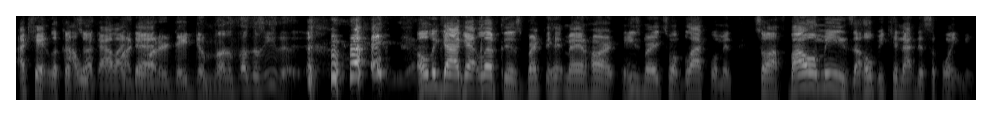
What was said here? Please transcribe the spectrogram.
i can't look up to a guy like my that daughter date them motherfuckers either. right Yeah. only guy I got left is Bret the Hitman Hart. He's married to a black woman. So, if, by all means, I hope he cannot disappoint me.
